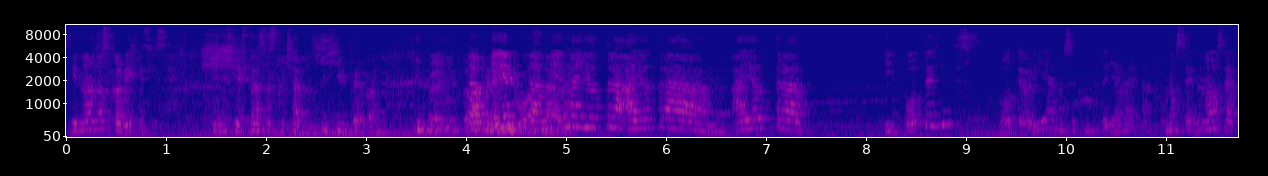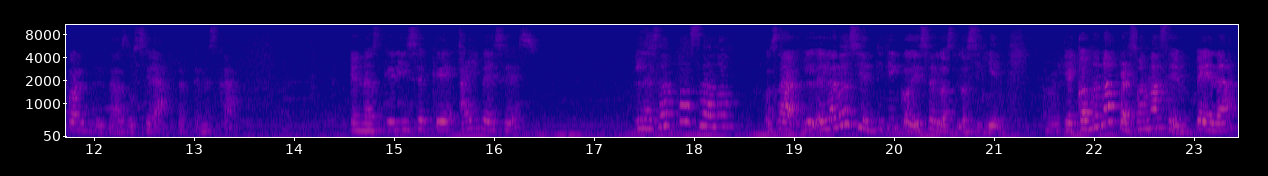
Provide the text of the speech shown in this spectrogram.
Si no, nos corriges, Isael. Si, estás escuchando. Jiji, perdón. Preguntaba. No También, también hay otra, hay otra, hay otra hipótesis o teoría, no sé cómo te llama, no sé, no sé a cuál de las dos sea, pertenezca, en las que dice que hay veces, les ha pasado, o sea, el lado científico dice lo, lo siguiente, que cuando una persona se empeda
